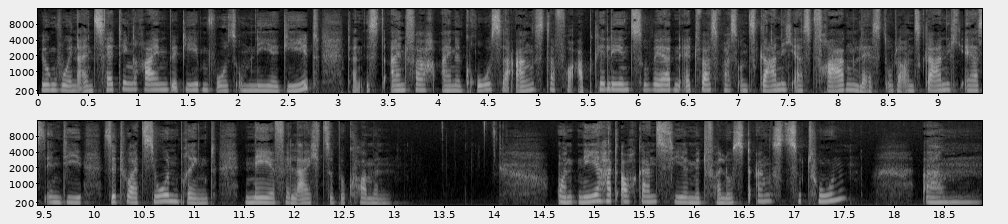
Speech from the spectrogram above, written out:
irgendwo in ein Setting reinbegeben, wo es um Nähe geht, dann ist einfach eine große Angst davor, abgelehnt zu werden, etwas, was uns gar nicht erst fragen lässt oder uns gar nicht erst in die Situation bringt, Nähe vielleicht zu bekommen. Und Nähe hat auch ganz viel mit Verlustangst zu tun. Ähm,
